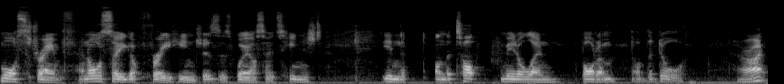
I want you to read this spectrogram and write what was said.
more strength. And also you got three hinges as well. So it's hinged in the on the top, middle and bottom of the door. All right.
